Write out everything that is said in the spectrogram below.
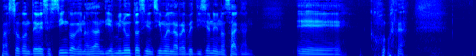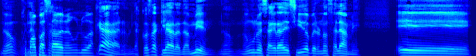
pasó con TVC5, que nos dan 10 minutos y encima en las repeticiones nos sacan. Eh, como para, ¿no? Como ha pasado en algún lugar. Claro, las cosas claras también, ¿no? Uno es agradecido, pero no salame. Eh,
